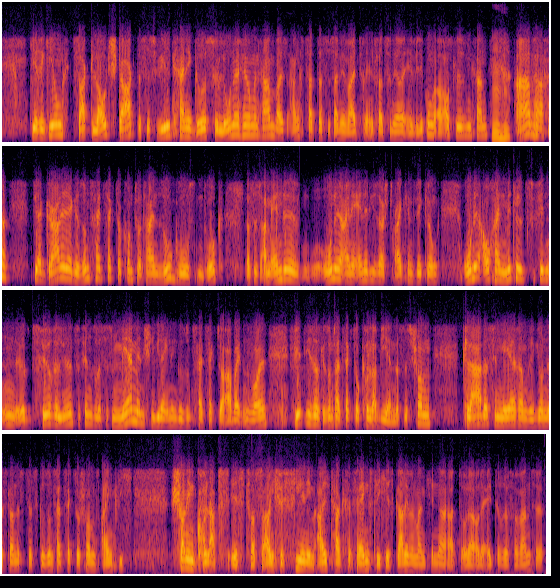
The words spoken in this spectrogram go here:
Die Regierung sagt lautstark, dass es will keine größere Lohnerhöhungen haben, weil es Angst hat, dass es eine weitere inflationäre Entwicklung auslösen kann. Mhm. Aber der, gerade der Gesundheitssektor kommt unter einen so großen Druck, dass es am Ende, ohne ein Ende dieser Streikentwicklung, ohne auch ein Mittel zu finden, äh, höhere Löhne zu finden, sodass es mehr Menschen wieder in den Gesundheitssektor arbeiten wollen, wird dieser Gesundheitssektor kollabieren. Das ist schon klar, dass in mehreren Regionen des Landes das Gesundheitssektor schon eigentlich schon im Kollaps ist, was eigentlich für vielen im Alltag verängstlich ist, gerade wenn man Kinder hat oder, oder ältere Verwandte.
